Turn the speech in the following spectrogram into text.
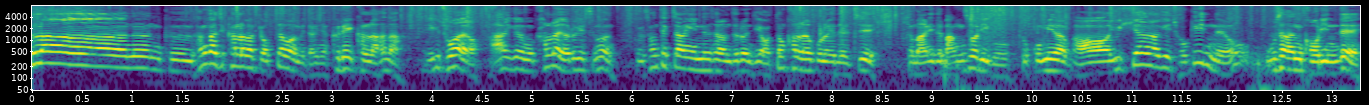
컬러는 그 한 가지 컬러밖에 없다고 합니다. 그냥 그레이 컬러 하나. 이게 좋아요. 아 이게 뭐 컬러 여러 개 있으면 그 선택장에 있는 사람들은 이게 어떤 컬러 골라야 될지 그 많이들 망설이고 또 고민하고. 아 이거 희한하게 저게 있네요. 우산 거리인데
